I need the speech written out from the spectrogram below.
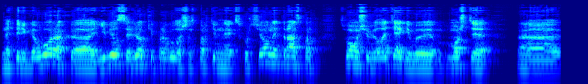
на переговорах, э, явился легкий прогулочно спортивный экскурсионный транспорт. Помощью велотяги вы можете э,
